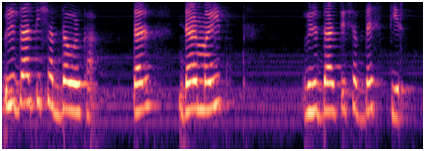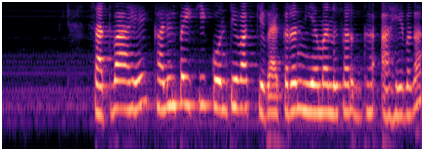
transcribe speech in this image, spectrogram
विरुद्धार्थी शब्द ओळखा. तर डळमळीत विरुद्धार्थी शब्द आहे स्थिर. सातवा आहे खालीलपैकी कोणते वाक्य व्याकरण नियमानुसार घ आहे बघा?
